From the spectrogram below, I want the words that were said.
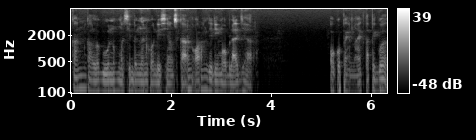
Kan kalau gunung masih dengan kondisi yang sekarang orang jadi mau belajar. Oh gue pengen naik tapi gue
